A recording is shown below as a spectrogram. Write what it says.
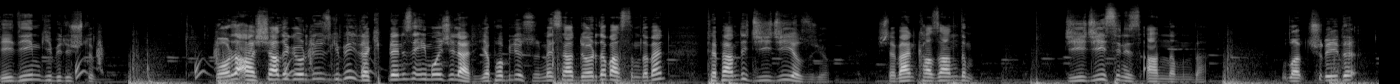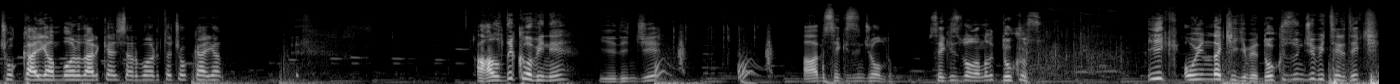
Dediğim gibi düştüm. Bu arada aşağıda gördüğünüz gibi rakiplerinize emojiler yapabiliyorsunuz. Mesela 4'e bastığımda ben tepemde GG yazıyor. İşte ben kazandım. GG'siniz anlamında. Ulan şurayı da çok kaygan bu arada arkadaşlar. Bu harita çok kaygan. Aldık o win'i. 7. Abi 8. oldum. 8 de olamadık 9. İlk oyundaki gibi 9. bitirdik.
